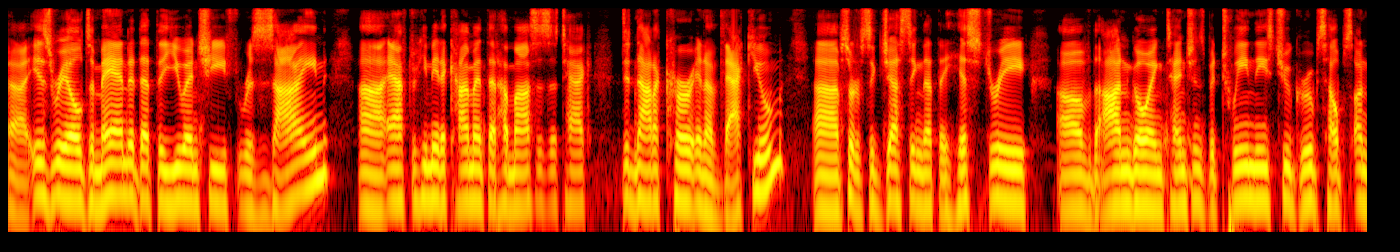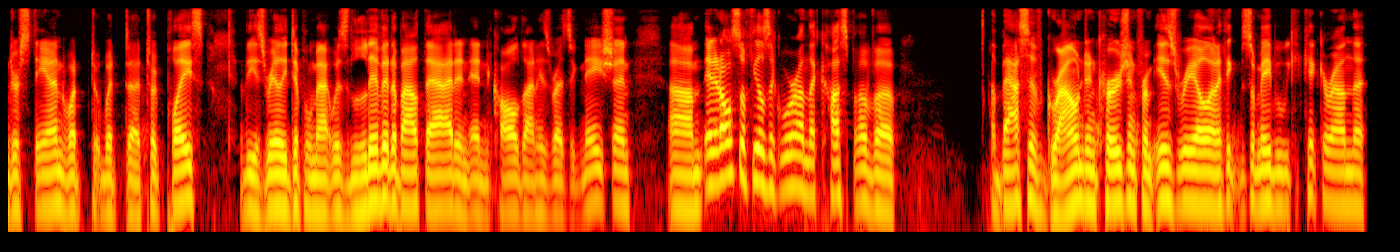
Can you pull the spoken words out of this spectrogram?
uh, Israel demanded that the UN chief resign uh, after he made a comment that Hamas's attack did not occur in a vacuum, uh, sort of suggesting that the history of the ongoing tensions between these two groups helps understand what what uh, took place. The Israeli diplomat was livid about that and, and called on his resignation. Um, and it also feels like we're on the cusp of a a massive ground incursion from Israel, and I think so. Maybe we could kick around the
